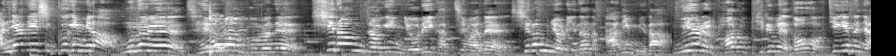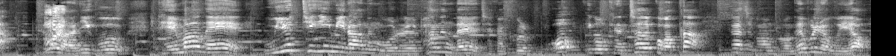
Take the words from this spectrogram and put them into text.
안녕하세요 신쿡입니다. 오늘은 제목만 보면은 실험적인 요리 같지만은 실험 요리는 아닙니다. 우유를 바로 기름에 넣어서 튀기느냐? 그건 아니고 대만의 우유 튀김이라는 거를 파는데 제가 그걸 어? 이거 괜찮을 것 같다? 해가지고 한번 해보려고 해요.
